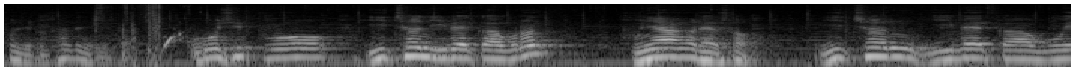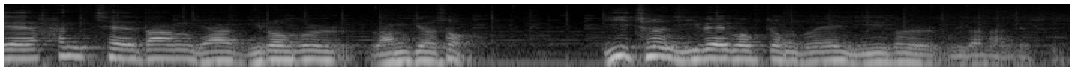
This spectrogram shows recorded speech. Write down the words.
토지를 사드립니다. 50% 2,200가구는 분양을 해서 2,200가구의 한 채당 약 1억을 남겨서 2,200억 정도의 이익을 우리가 남겼습니다.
